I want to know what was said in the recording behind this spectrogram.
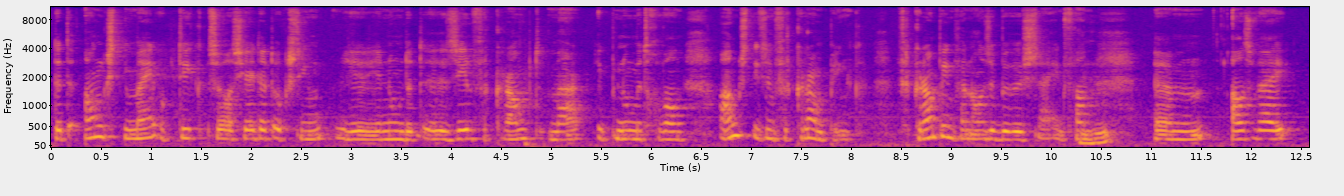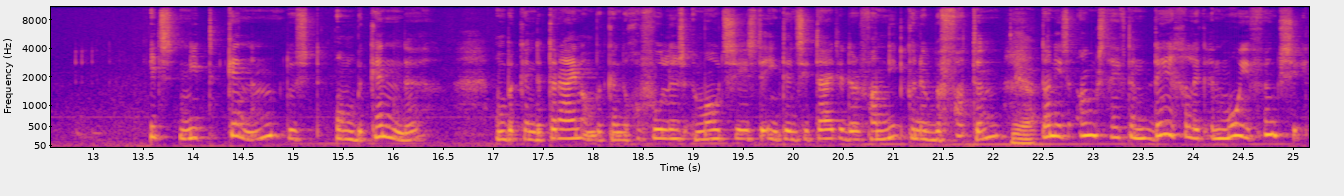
Dat de angst in mijn optiek, zoals jij dat ook ziet, je, je noemde het eh, ziel verkrampt, maar ik noem het gewoon, angst is een verkramping. Verkramping van onze bewustzijn. Van, Mhm. ehm, als wij iets niet kennen, dus het onbekende, onbekende terrein, onbekende gevoelens, emoties, de intensiteiten ervan niet kunnen bevatten, Ja. dan is angst heeft een degelijk een mooie functie.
